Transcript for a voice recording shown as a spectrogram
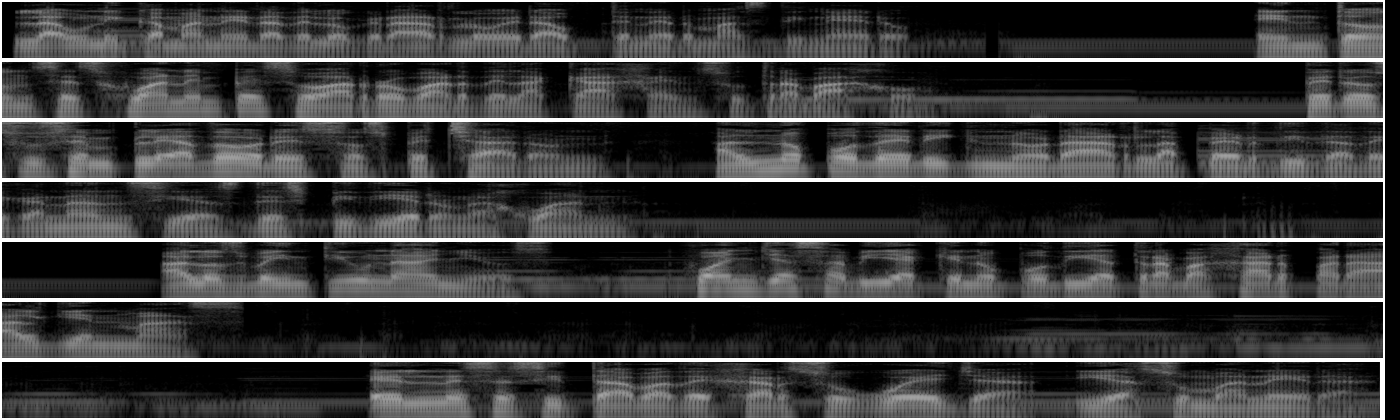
La única manera de lograrlo era obtener más dinero. Entonces Juan empezó a robar de la caja en su trabajo. Pero sus empleadores sospecharon. Al no poder ignorar la pérdida de ganancias, despidieron a Juan. A los 21 años, Juan ya sabía que no podía trabajar para alguien más. Él necesitaba dejar su huella y a su manera.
